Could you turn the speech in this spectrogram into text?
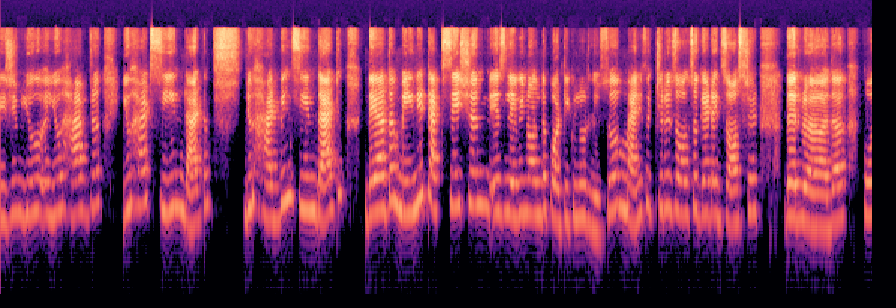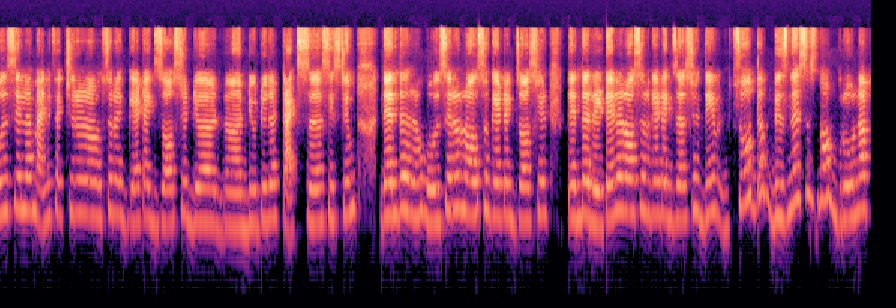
regime, you you have the you had seen that you had been seen that there are the many taxation is living on the particular use. So manufacturers also get exhausted. The uh, the wholesaler manufacturer also get exhausted due, uh, due to the tax system. Then the wholesaler also get exhausted. Then the retailer also get exhausted. They so the business is not grown up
